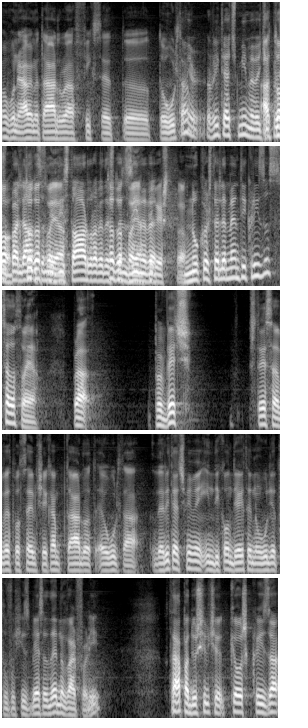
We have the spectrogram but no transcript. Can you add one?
më vulnerabël me të ardhura fikse të, të ulta. Mirë, rritja e çmimeve që ato, prish balancën midis të ardhurave dhe shpenzimeve, po. nuk është element i krizës? S'do thoja. Pra, Përveç shtresave, të po them, që i kanë të ardhurat e ulëta dhe rritja e çmimeve i ndikon direkt në ulje të fuqisë blerëse dhe në varfëri. Pra pa dyshim që kjo është kriza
